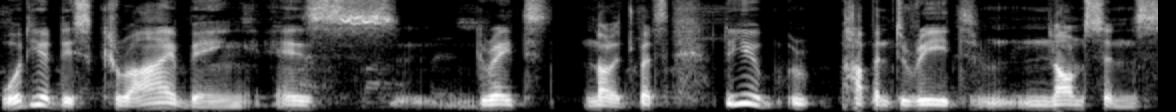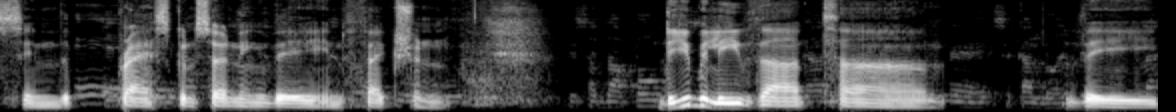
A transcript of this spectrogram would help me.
What you're describing is great knowledge, but do you happen to read nonsense in the press concerning the infection? Do you believe that uh, the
